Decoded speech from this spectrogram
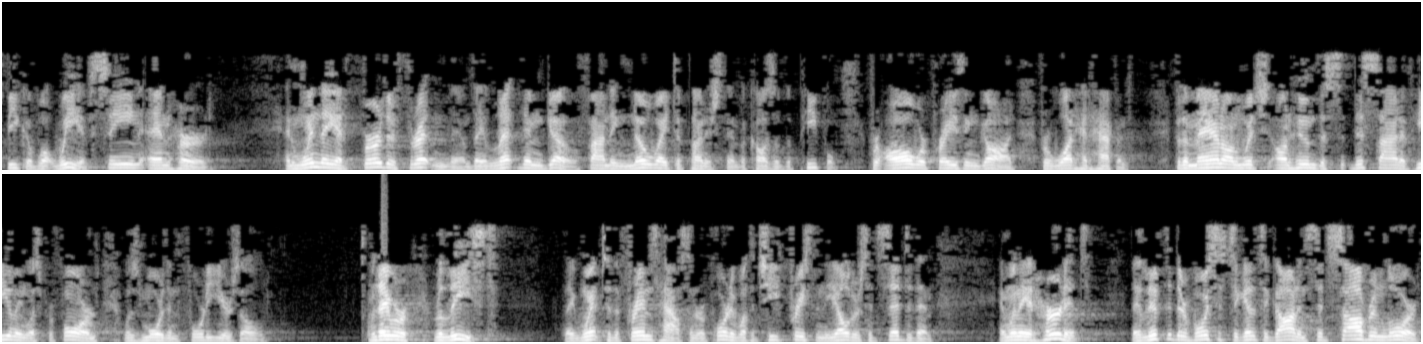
speak of what we have seen and heard. And when they had further threatened them, they let them go, finding no way to punish them because of the people, for all were praising God for what had happened. For the man on which, on whom this, this sign of healing was performed was more than 40 years old. When they were released, they went to the friend's house and reported what the chief priests and the elders had said to them. And when they had heard it, they lifted their voices together to God and said, Sovereign Lord,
